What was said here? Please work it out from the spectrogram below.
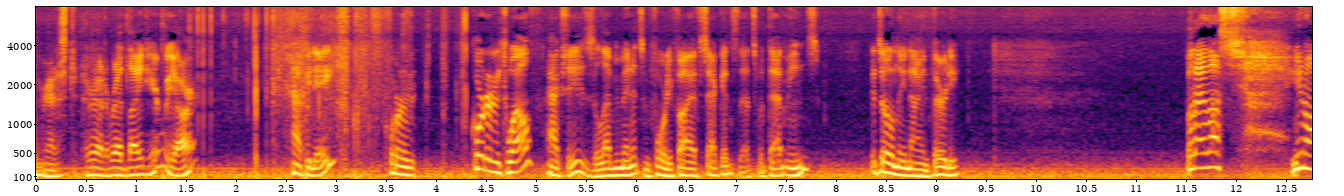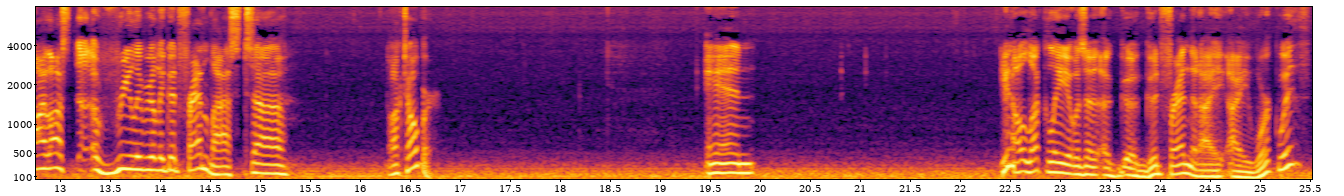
We're at, a, we're at a red light here. We are. Happy day. Quarter quarter to 12. Actually, it's 11 minutes and 45 seconds. That's what that means. It's only 9:30. But I lost you know, I lost a really, really good friend last uh, October. And, you know, luckily it was a, a good friend that I, I work with.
